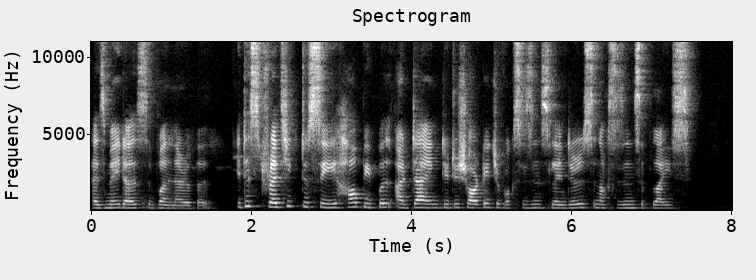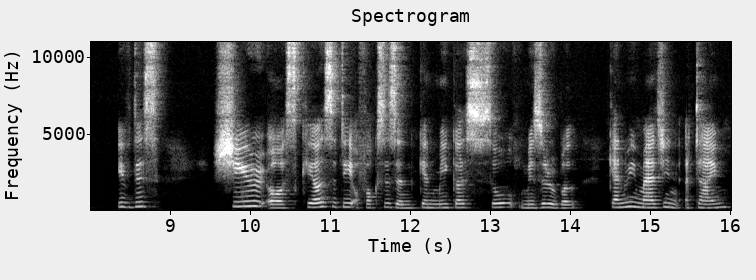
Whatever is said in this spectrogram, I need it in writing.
has made us vulnerable. It is tragic to see how people are dying due to shortage of oxygen cylinders and oxygen supplies. If this sheer uh, scarcity of oxygen can make us so miserable, can we imagine a time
